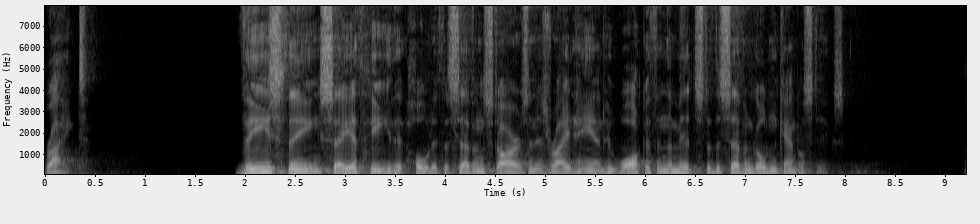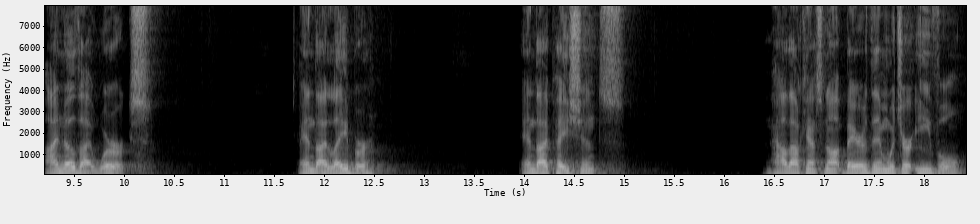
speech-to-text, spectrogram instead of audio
right. These things saith he that holdeth the seven stars in his right hand, who walketh in the midst of the seven golden candlesticks. I know thy works, and thy labor, and thy patience, and how thou canst not bear them which are evil,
